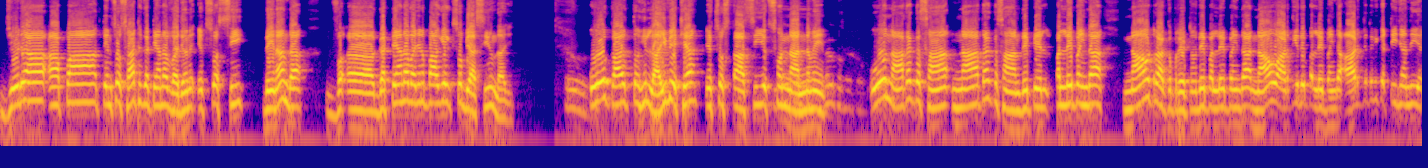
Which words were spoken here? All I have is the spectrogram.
ਜਿਹੜਾ ਆਪਾਂ 360 ਗੱਟਿਆਂ ਦਾ ਵਜਨ 180 ਦੇਣਾ ਹੁੰਦਾ ਗੱਟਿਆਂ ਦਾ ਵਜਨ ਪਾ ਕੇ 182 ਹੁੰਦਾ ਜੀ। ਉਹ ਕੱਲ ਤੁਸੀਂ ਲਾਈਵ ਵੇਖਿਆ 187 199 ਬਿਲਕੁਲ, ਬਿਲਕੁਲ। ਉਹ ਨਾ ਤਾਂ ਕਿਸਾਨ ਨਾ ਤਾਂ ਕਿਸਾਨ ਦੇ ਪਿਲ- ਪੈਂਦਾ ਨਾ ਉਹ ਟਰੱਕ ਆਪਰੇਟਰ ਦੇ ਪੱਲੇ ਪੈਂਦਾ ਨਾ ਉਹ ਆੜਤੀ ਦੇ ਪੱਲੇ ਪੈਂਦਾ ਆੜਤੀ ਤੇ ਵੀ ਕੱਟੀ ਜਾਂਦੀ ਹੈ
